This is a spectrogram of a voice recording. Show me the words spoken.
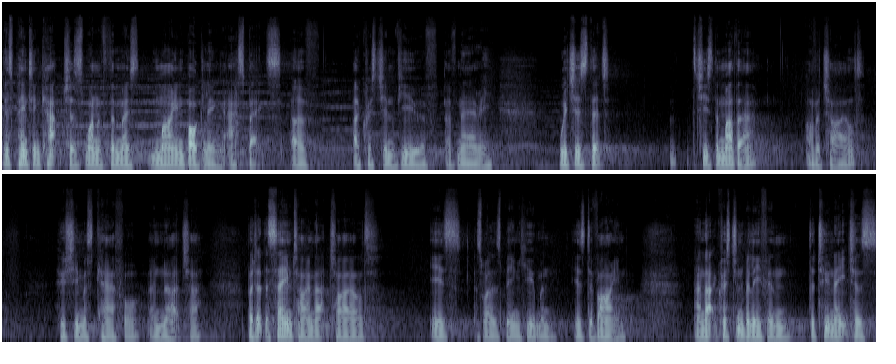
This painting captures one of the most mind-boggling aspects of a Christian view of, of Mary, which is that she's the mother of a child who she must care for and nurture, but at the same time, that child is, as well as being human, is divine. And that Christian belief in the two natures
